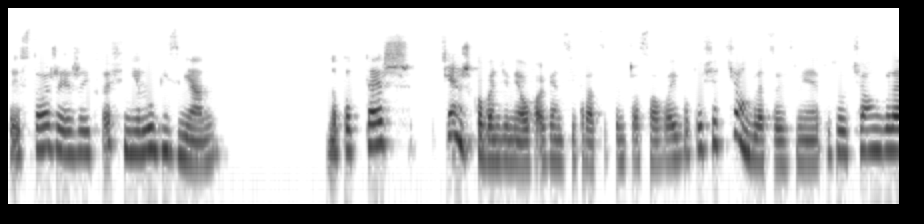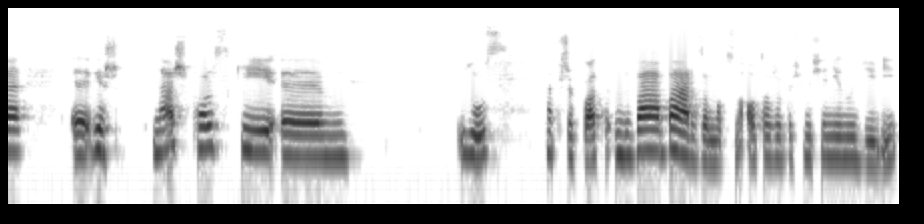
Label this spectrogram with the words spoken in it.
to jest to, że jeżeli ktoś nie lubi zmian, no to też ciężko będzie miał w agencji pracy tymczasowej, bo tu się ciągle coś zmienia. Tu są ciągle, y, wiesz, nasz polski ZUS na przykład dba bardzo mocno o to, żebyśmy się nie nudzili.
